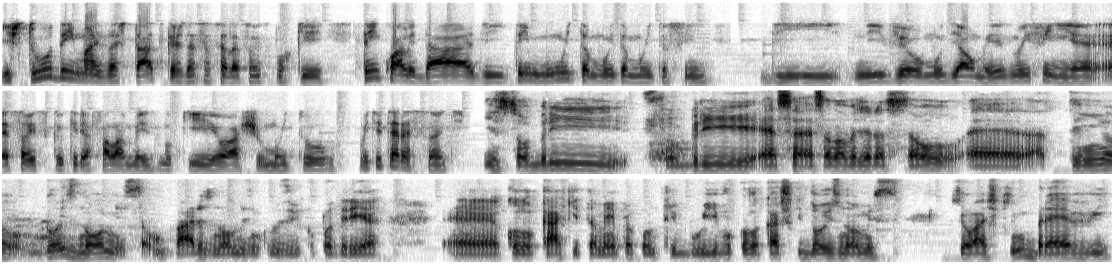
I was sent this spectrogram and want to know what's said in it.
estudem mais as táticas dessas seleções, porque tem qualidade, tem muita, muita, muita, assim, de nível mundial mesmo. Enfim, é, é, só isso que eu queria falar mesmo, que eu acho muito, muito interessante. E sobre, sobre essa, essa nova geração, é, tem dois nomes, são vários nomes, inclusive, que eu poderia é, colocar aqui também para contribuir. Vou colocar, acho que, dois nomes que eu acho que em breve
